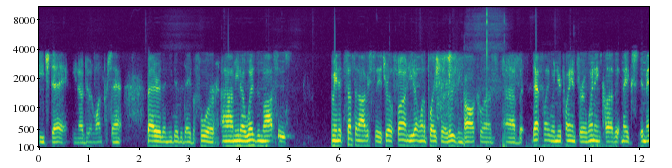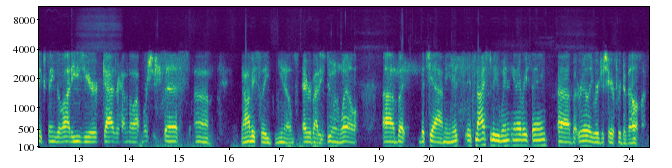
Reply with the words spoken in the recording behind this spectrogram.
each day, you know, doing 1% better than you did the day before. Um, you know, wins and losses, I mean, it's something obviously it's real fun. You don't want to play for a losing ball club, uh, but definitely when you're playing for a winning club, it makes it makes things a lot easier. Guys are having a lot more success. Um, and obviously, you know, everybody's doing well. Uh, but but yeah, I mean, it's it's nice to be winning and everything. Uh, but really, we're just here for development.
